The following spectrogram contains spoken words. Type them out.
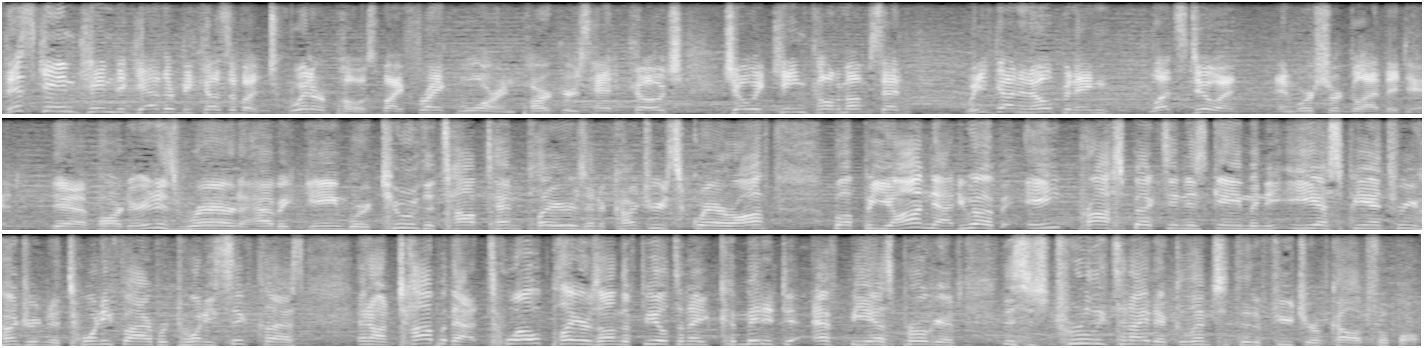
This game came together because of a Twitter post by Frank Warren, Parker's head coach. Joey King called him up, said, We've got an opening, let's do it, and we're sure glad they did. Yeah, partner, it is rare to have a game where two of the top 10 players in a country square off. But beyond that, you have eight prospects in this game in the ESPN 300 and a 25 or 26 class. And on top of that, 12 players on the field tonight committed to FBS programs. This is truly tonight a glimpse into the future of college football.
